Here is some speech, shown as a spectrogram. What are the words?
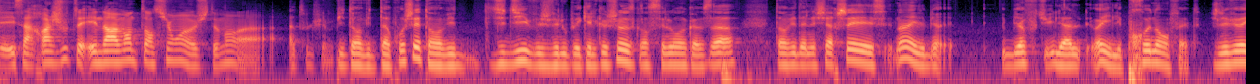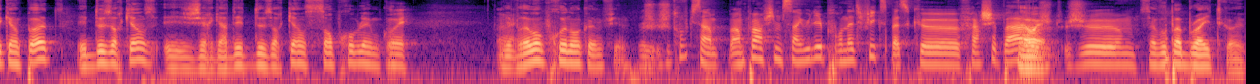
Et ça rajoute énormément de tension, euh, justement, à, à tout le film. Puis t'as envie de t'approcher, t'as envie, de... tu dis je vais louper quelque chose quand c'est loin comme ça. T'as envie d'aller chercher. et Non, il est bien, bien foutu. Il est, al- ouais, il est prenant en fait. Je l'ai vu avec un pote et 2h15 et j'ai regardé 2h15 sans problème quoi. Il est vraiment prenant comme film. Je, je trouve que c'est un, un peu un film singulier pour Netflix parce que, enfin, je sais pas, Ah ouais. je, je- Ça vaut pas Bright quand même.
